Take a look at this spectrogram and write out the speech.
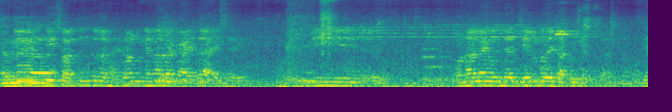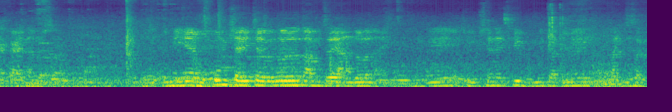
कारण स्वातंत्र्य हरवून घेणारा कायदा आहे साहेब. तुम्ही कोणालाही उद्या जेलमध्ये टाकू शकता या कायद्यानुसार. तुम्ही हे हुकुमशाहीच्या विरोधात आमचं हे आंदोलन आहे. तुम्ही शिवसेनेची भूमिका तुम्ही राज्य सरकार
